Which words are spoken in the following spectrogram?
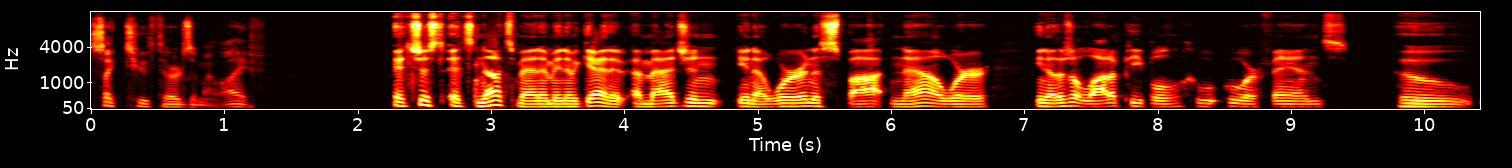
It's like two thirds of my life. it's just it's nuts man. I mean again imagine you know we're in a spot now where you know there's a lot of people who who are fans who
